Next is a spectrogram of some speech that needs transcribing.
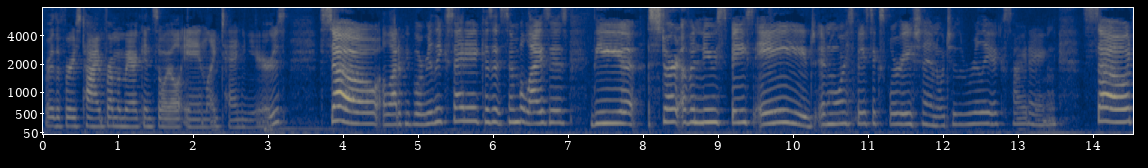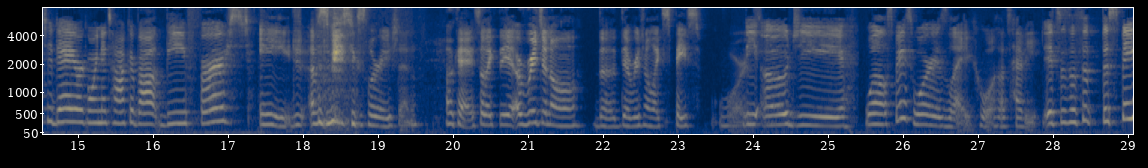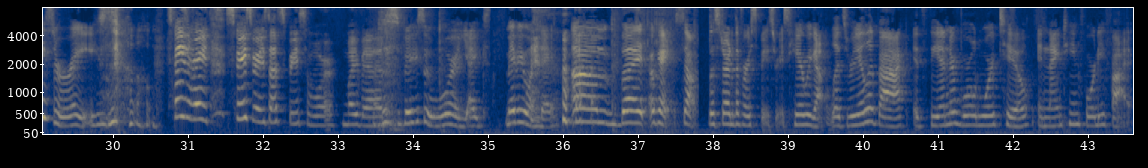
for the first time from American soil in like 10 years. So, a lot of people are really excited because it symbolizes the start of a new space age and more space exploration, which is really exciting. So, today we're going to talk about the first age of space exploration. Okay, so like the original, the the original like space wars. The OG, well, Space War is like, cool, that's heavy. It's the, the, the space race. space race, space race. That's space war. My The bad. space war, yikes. Maybe one day. um, but okay, so the start of the first space race. Here we go. Let's reel it back. It's the end of World War II in 1945.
